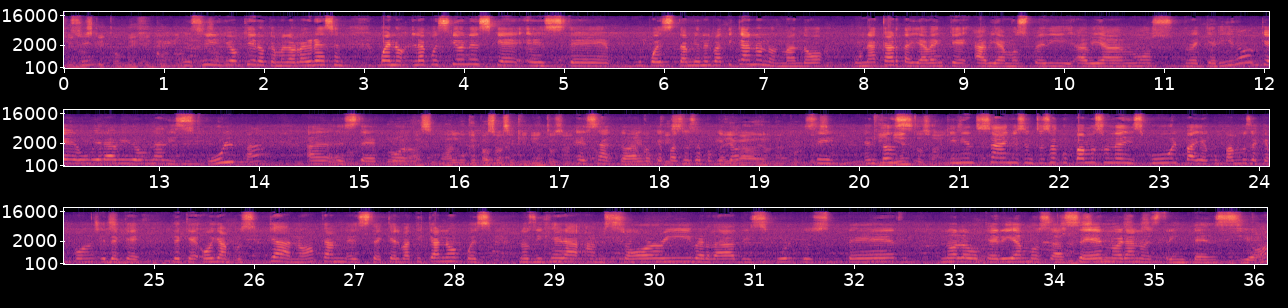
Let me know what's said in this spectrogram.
¿Quién nos quitó México, no? Sí, yo quiero que me lo regresen. Bueno, la cuestión es que este, pues también el Vaticano nos mandó una carta, ya ven que habíamos pedido, habíamos requerido que hubiera habido una disculpa a- este, por algo que pasó hace 500 años. Exacto, algo que pasó hace poquito. La llegada de Hernán Cortés. Sí, entonces 500 años. 500 años, entonces ocupamos una disculpa y ocupamos de que pon- de que de que oigan, pues ya, ¿no? Este que el Vaticano pues nos dijera I'm sorry, ¿verdad? Disculpe usted. No lo queríamos hacer, no era nuestra intención.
